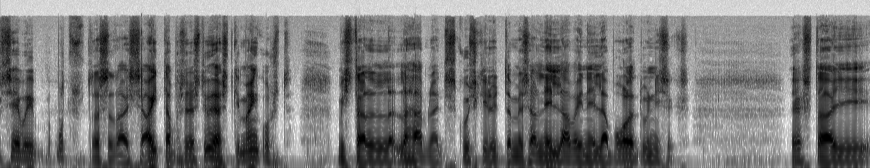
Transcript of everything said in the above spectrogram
see võib otsustada seda asja, aitab sellest ühestki mängust, mis tal läheb näiteks kuskil ütleme seal nelja või nelja poole tunniseks. eks ta ei,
